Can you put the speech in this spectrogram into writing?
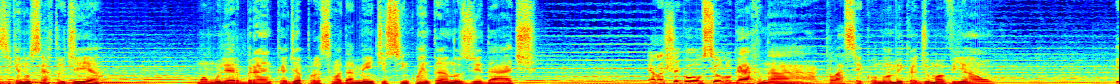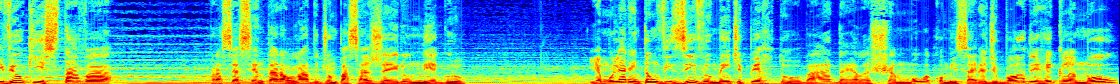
Acontece que num certo dia, uma mulher branca de aproximadamente 50 anos de idade, ela chegou ao seu lugar na classe econômica de um avião e viu que estava para se assentar ao lado de um passageiro negro. E a mulher, então visivelmente perturbada, ela chamou a comissária de bordo e reclamou,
